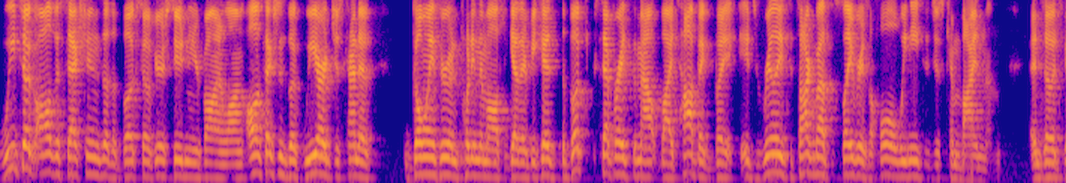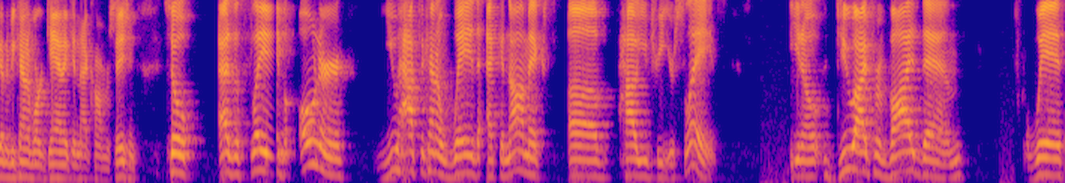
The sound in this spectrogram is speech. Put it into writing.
we took all the sections of the book. So if you're a student and you're following along, all the sections of the book, we are just kind of going through and putting them all together because the book separates them out by topic, but it's really to talk about the slavery as a whole, we need to just combine them. And so it's going to be kind of organic in that conversation. So as a slave owner, you have to kind of weigh the economics of how you treat your slaves. You know, do I provide them with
